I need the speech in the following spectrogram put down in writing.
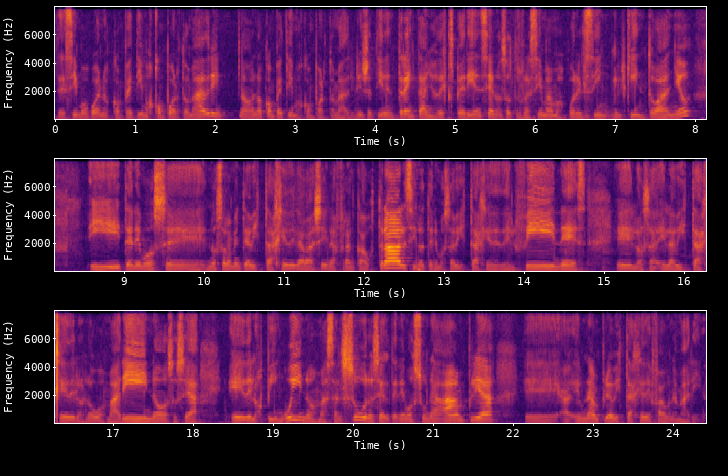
decimos, bueno, competimos con Puerto Madryn. No, no competimos con Puerto Madryn. Ellos tienen 30 años de experiencia, nosotros recibamos por el, el quinto año y tenemos eh, no solamente avistaje de la ballena franca austral, sino tenemos avistaje de delfines, eh, el avistaje de los lobos marinos, o sea, eh, de los pingüinos más al sur, o sea que tenemos una amplia, un amplio avistaje de fauna marina.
